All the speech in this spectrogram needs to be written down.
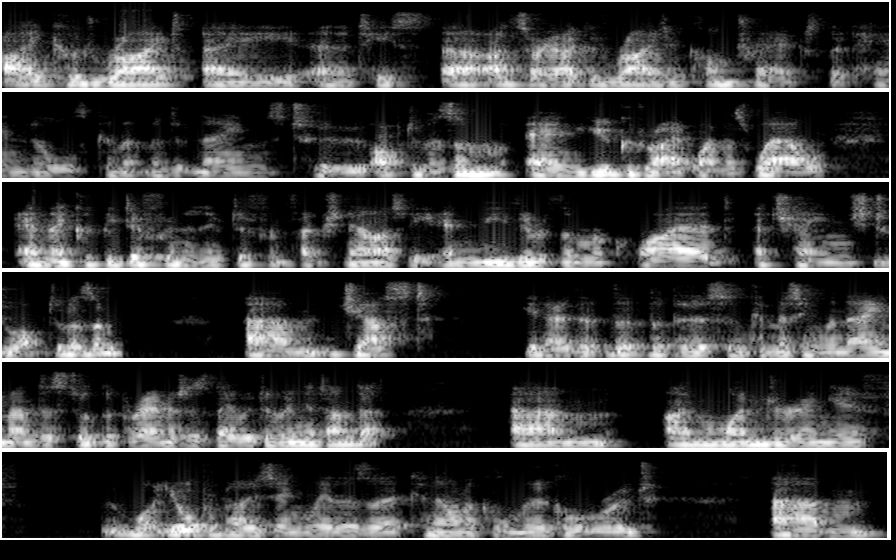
I could write a an attest. Uh, I'm sorry, I could write a contract that handles commitment of names to Optimism, and you could write one as well, and they could be different and have different functionality, and neither of them required a change to Optimism. Um, just you know, that the the person committing the name understood the parameters they were doing it under. Um, I'm wondering if what you're proposing, where there's a canonical Merkle root, um,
